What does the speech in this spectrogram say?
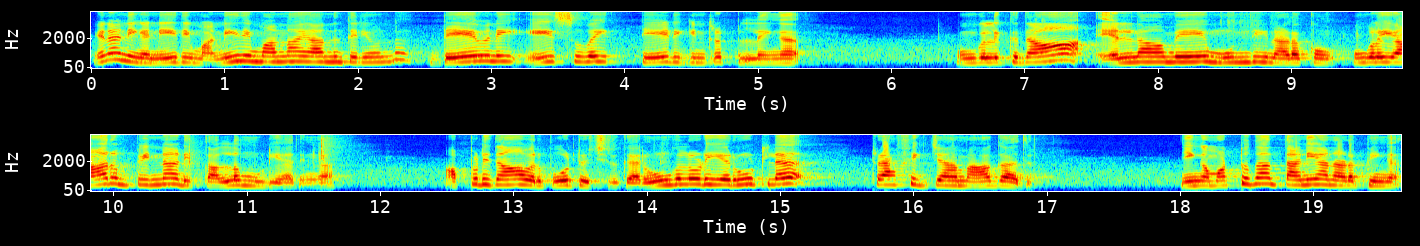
ஏன்னா நீங்கள் நீதிமான். நீதிமான்னா யாருன்னு தெரியும்ல? தேவனை இயேசுவை தேடுகின்ற பிள்ளைங்க. உங்களுக்கு தான் எல்லாமே முந்தி நடக்கும். உங்களை யாரும் பின்னாடி தள்ள முடியாதுங்க. அப்படி தான் அவர் போட்டு வச்சுருக்காரு. உங்களுடைய ரூட்டில் டிராஃபிக் ஜாம் ஆகாது. நீங்கள் மட்டும்தான் தனியாக நடப்பீங்க.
